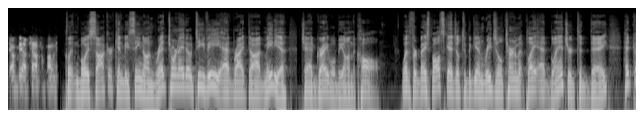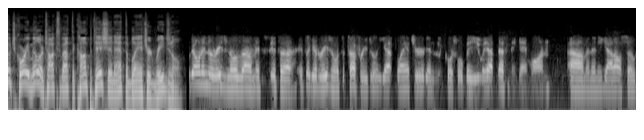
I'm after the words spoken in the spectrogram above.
they'll be a tough opponent. Clinton boys soccer can be seen on Red Tornado TV at Right Dot Media. Chad Gray will be on the call. Weatherford baseball scheduled to begin regional tournament play at Blanchard today. Head coach Corey Miller talks about the competition at the Blanchard Regional. Going into the regionals, um, it's it's a it's a good regional. It's a tough regional. You got Blanchard, and of course we'll be we have Bethany game one. Um, and then you got also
